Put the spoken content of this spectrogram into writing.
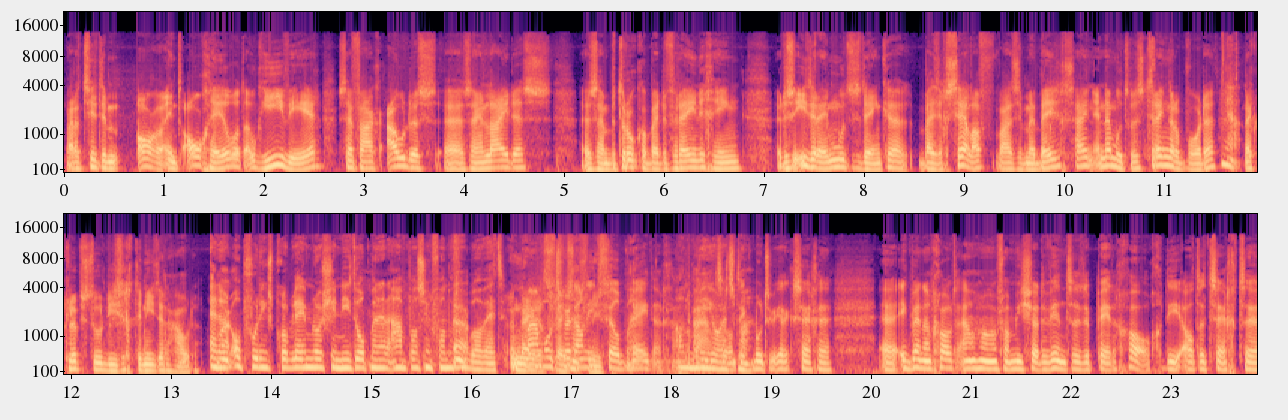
Maar het zit in, al, in het algeheel, want ook hier weer... zijn vaak ouders, zijn leiders, zijn betrokken bij de vereniging. dus iedereen moet eens denken bij zichzelf waar ze mee bezig zijn. En daar moeten we strenger op worden ja. naar clubs toe die zich er niet aan houden. En een opvoedingsprobleem los je niet op met een aanpassing van de voetbalwet. Nee, maar moeten we dan niet veel breder gaan praten? Want ik moet u eerlijk zeggen... Uh, ik ben een groot aanhanger van Micha de Winter, de pedagoog... die altijd zegt, uh,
